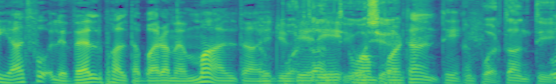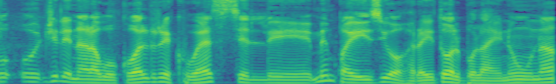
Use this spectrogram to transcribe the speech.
hi għad fuq livell bħal ta' barra minn Malta, jiġifieri huwa importanti. Importanti. U ġieli naraw ukoll requests li minn pajjiżi oħra jitolbu l-għajnuna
